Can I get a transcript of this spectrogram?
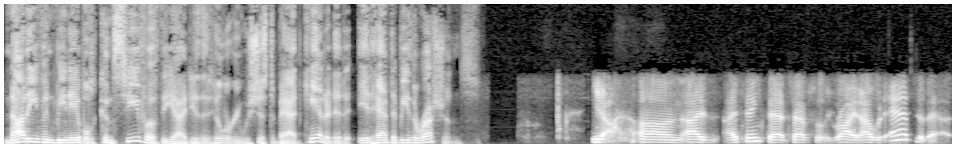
not even being able to conceive of the idea that Hillary was just a bad candidate. It, it had to be the Russians. Yeah, um, I I think that's absolutely right. I would add to that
